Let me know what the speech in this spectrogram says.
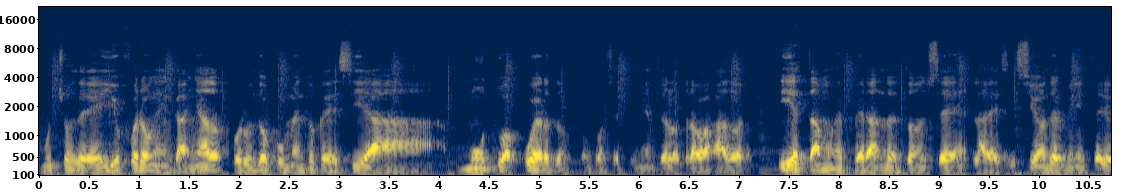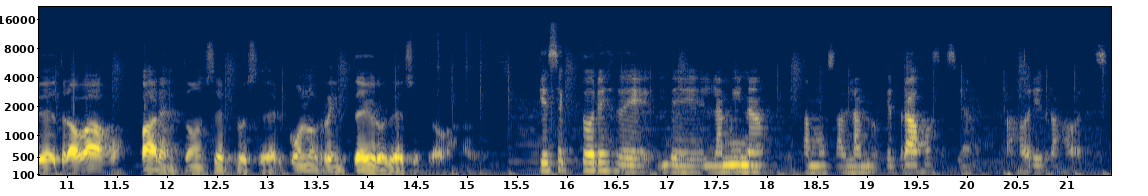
muchos de ellos fueron engañados por un documento que decía mutuo acuerdo con consentimiento de los trabajadores y estamos esperando entonces la decisión del Ministerio de Trabajo para entonces proceder con los reintegros de esos trabajadores. ¿Qué sectores de, la mina estamos hablando? ¿Qué trabajos hacían estos trabajadores y trabajadoras?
